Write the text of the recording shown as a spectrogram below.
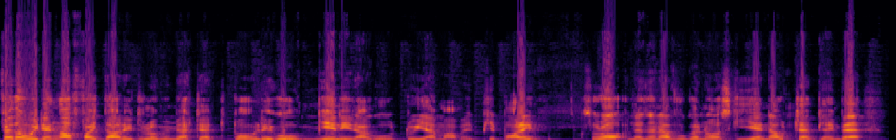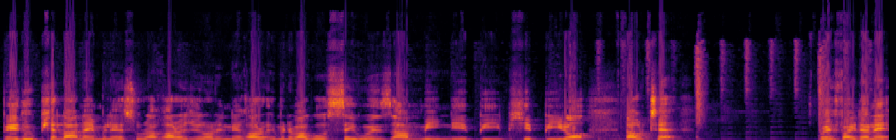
featherweight တန်းက fighter တွေတော်တော်များများတက်တော်တော်လေးကိုမြင့်နေတာကိုတွေ့ရမှာပဲဖြစ်ပါတယ်ဆိုတော့ Alexander Volkanovski ရဲ့နောက်ထပ်ပြိုင်ဘက်ဘယ်သူဖြစ်လာနိုင်မလဲဆိုတာကတော့ကျွန်တော်အနေနဲ့ကတော့အင်မတန်မှကိုစိတ်ဝင်စားမိနေပြီဖြစ်ပြီးတော့နောက်ထပ် Brave Fighter နဲ့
